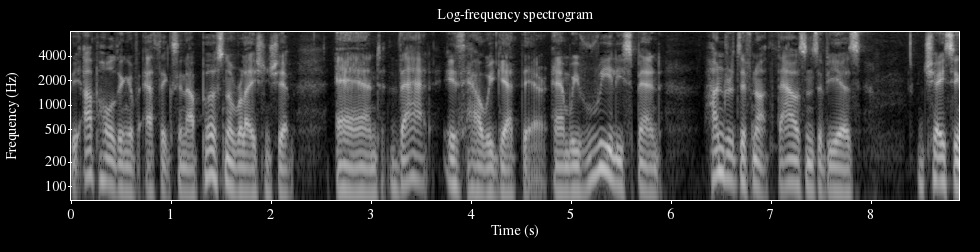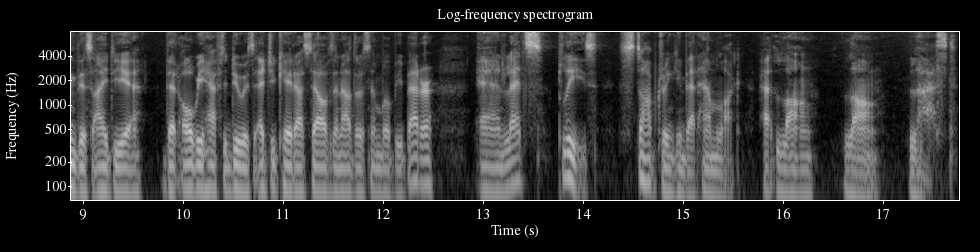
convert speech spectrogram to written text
the upholding of ethics in our personal relationship. And that is how we get there. And we really spend hundreds, if not thousands, of years chasing this idea that all we have to do is educate ourselves and others and we'll be better. And let's please stop drinking that hemlock at long, long last.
